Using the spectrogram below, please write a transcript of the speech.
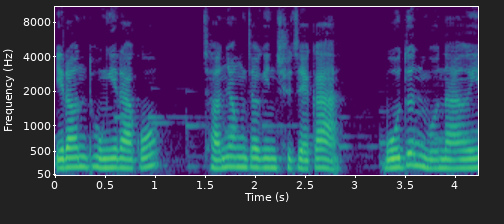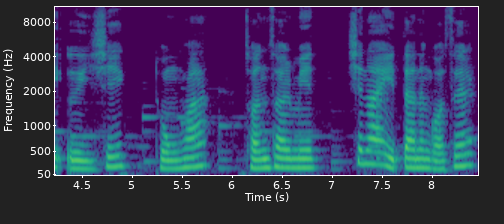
이런 동일하고 전형적인 주제가 모든 문화의 의식, 동화, 전설 및 신화에 있다는 것을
